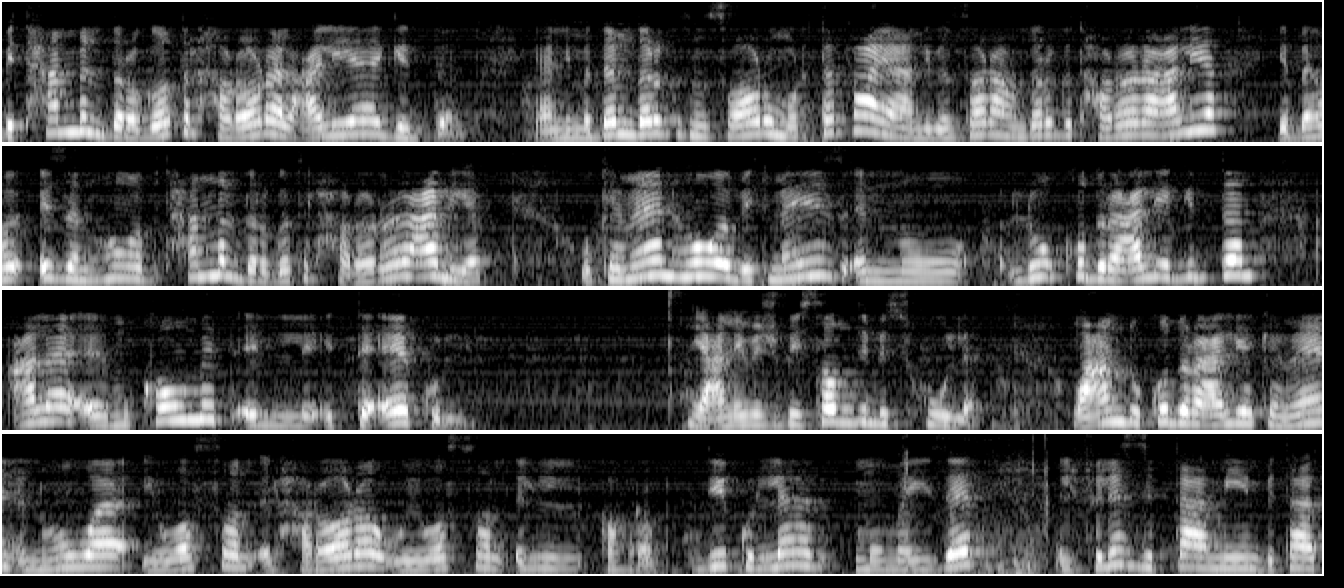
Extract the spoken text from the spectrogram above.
بيتحمل درجات الحرارة العالية جدا. يعني مادام درجة انصهاره مرتفعة يعني بينصهر عن درجة حرارة عالية يبقى اذا هو بيتحمل درجات الحرارة العالية. وكمان هو بيتميز إنه له قدرة عالية جدا على مقاومة التآكل. يعني مش بيصدي بسهولة. وعنده قدرة عالية كمان إن هو يوصل الحرارة ويوصل الكهرباء. دي كلها مميزات الفلز بتاع مين؟ بتاعت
